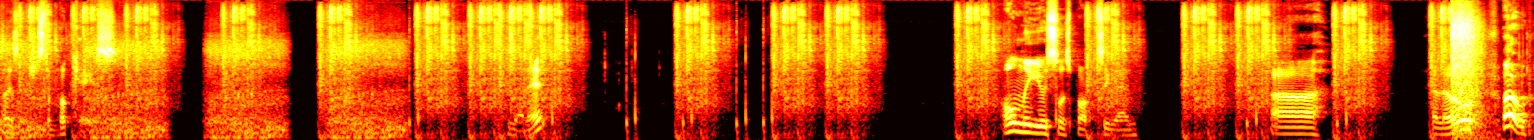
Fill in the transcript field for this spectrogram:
What is it? Just a bookcase. Is that it? Only useless books again. Uh... Hello? Oh!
